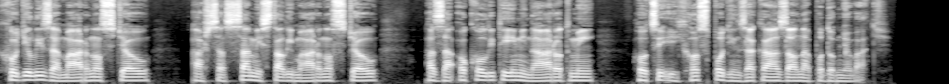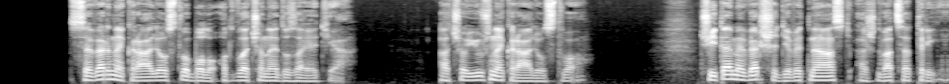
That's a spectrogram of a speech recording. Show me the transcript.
Chodili za márnosťou, až sa sami stali márnosťou a za okolitými národmi, hoci ich hospodin zakázal napodobňovať. Severné kráľovstvo bolo odvlečené do zajetia. A čo južné kráľovstvo? Čítajme verše 19 až 23.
